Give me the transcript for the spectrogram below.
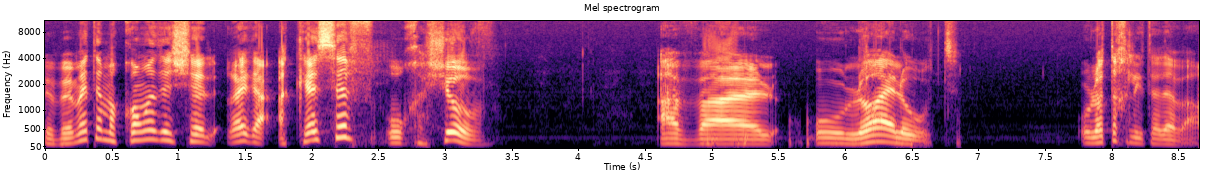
ובאמת המקום הזה של, רגע, הכסף הוא חשוב, אבל הוא לא האלוהות. הוא לא תכלית הדבר.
